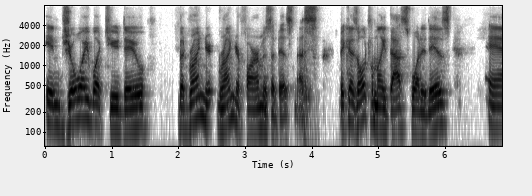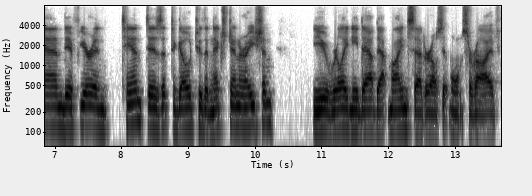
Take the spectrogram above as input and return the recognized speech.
enjoy what you do, but run your run your farm as a business because ultimately that's what it is. And if your intent is it to go to the next generation, you really need to have that mindset or else it won't survive.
